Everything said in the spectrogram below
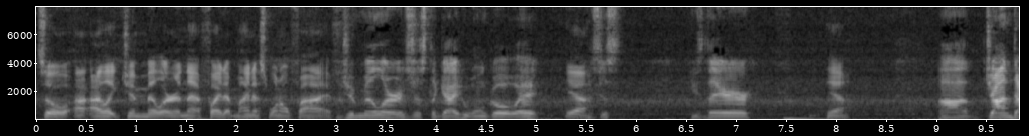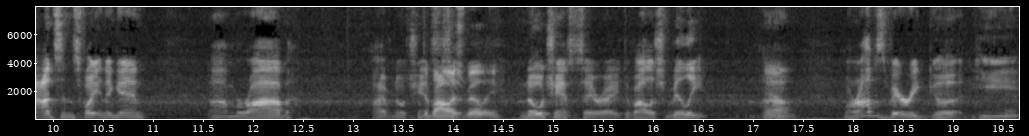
so I, I like Jim Miller in that fight at minus 105. Jim Miller is just the guy who won't go away. Yeah, He's just, he's there. yeah. Uh, John Dodson's fighting again. Uh, Marab, I have no chance. To say, Davalishvili. no chance to say right. Davalishvili. Yeah. Um, Marab's very good. He,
